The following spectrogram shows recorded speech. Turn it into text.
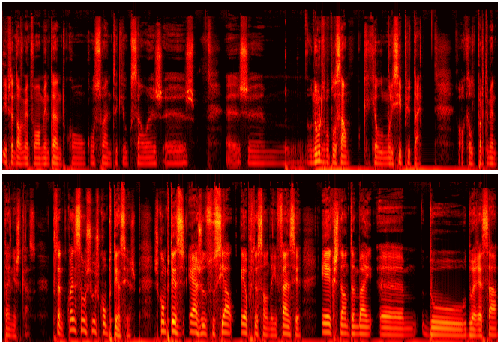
e, portanto, obviamente vão aumentando com, consoante aquilo que são as, as, as um, o número de população que aquele município tem, ou aquele departamento tem neste caso. Portanto, quais são as suas competências? As competências é a ajuda social, é a proteção da infância, é a questão também uh, do, do RSA,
